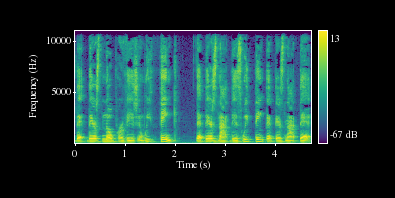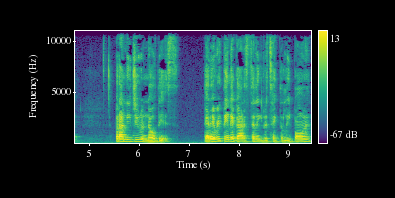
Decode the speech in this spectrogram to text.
that there's no provision. We think that there's not this. We think that there's not that. But I need you to know this that everything that God is telling you to take the leap on,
